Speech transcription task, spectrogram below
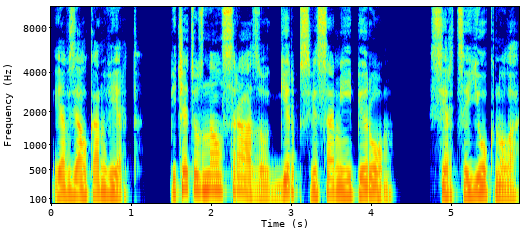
Я взял конверт. Печать узнал сразу, герб с весами и пером. Сердце ёкнуло.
